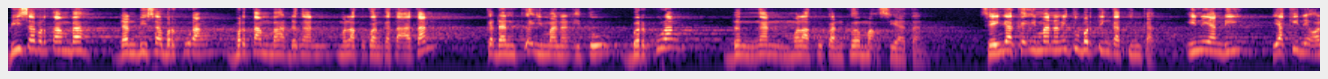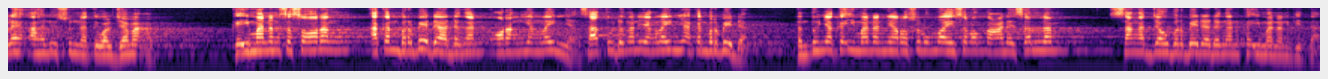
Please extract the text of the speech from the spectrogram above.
bisa bertambah dan bisa berkurang bertambah dengan melakukan ketaatan dan keimanan itu berkurang dengan melakukan kemaksiatan. Sehingga keimanan itu bertingkat-tingkat. Ini yang diyakini oleh ahli sunnati wal jamaah keimanan seseorang akan berbeda dengan orang yang lainnya satu dengan yang lainnya akan berbeda tentunya keimanannya Rasulullah SAW sangat jauh berbeda dengan keimanan kita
